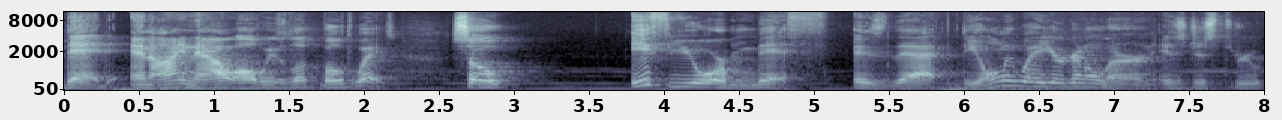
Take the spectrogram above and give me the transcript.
dead. And I now always look both ways. So if your myth is that the only way you're going to learn is just through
